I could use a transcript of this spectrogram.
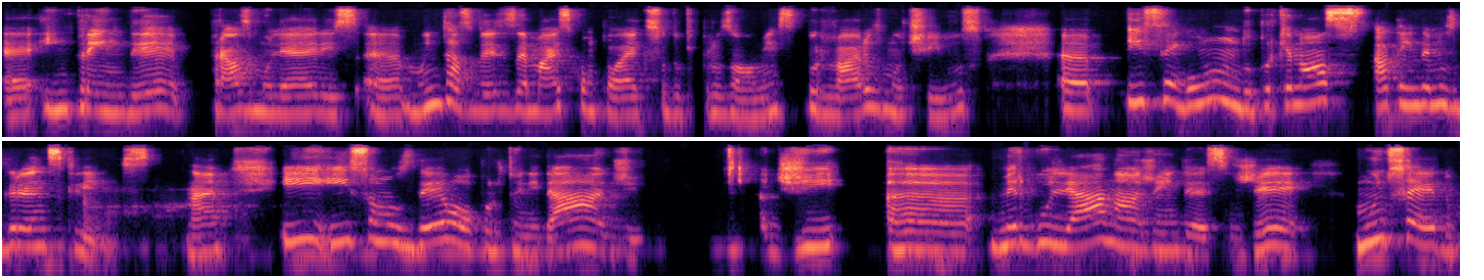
é, empreender para as mulheres é, muitas vezes é mais complexo do que para os homens, por vários motivos. É, e segundo, porque nós atendemos grandes clientes, né? E isso nos deu a oportunidade de uh, mergulhar na agenda ESG muito cedo.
